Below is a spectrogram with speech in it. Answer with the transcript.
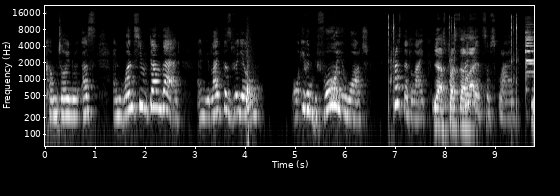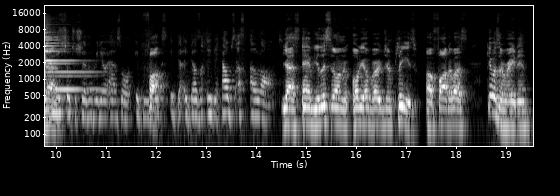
come join with us. And once you've done that and you like this video, or even before you watch, press that like, Yes, press that press like. that subscribe. Yes. And make sure to share the video as well. It Fuck. makes it, it does it helps us a lot. Yes, and if you listen on the audio version, please uh, follow us, give us a rating,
